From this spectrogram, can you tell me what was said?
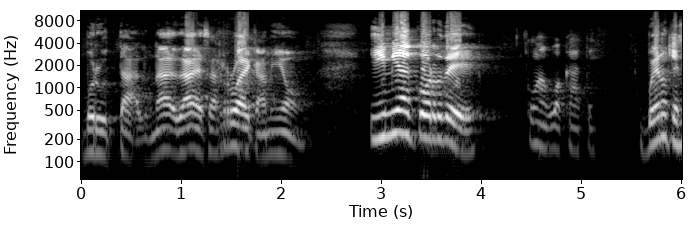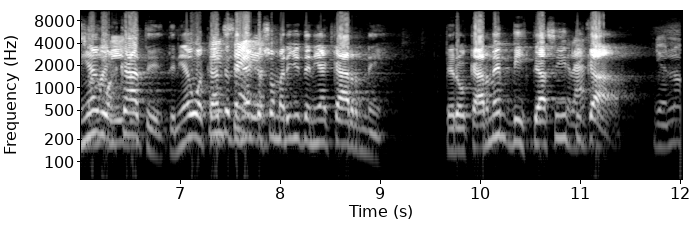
brutal, una de esas ruedas de camión. Y me acordé, Con aguacate. bueno, tenía aguacate, tenía aguacate, ¿En tenía queso amarillo y tenía carne. Pero carne, viste, así Gracias. picada. Yo no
